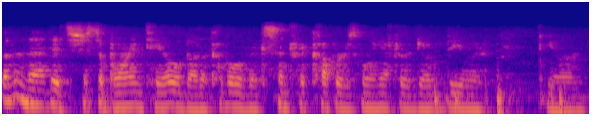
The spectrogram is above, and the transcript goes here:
Other than that, it's just a boring tale about a couple of eccentric coppers going after a drug dealer. Yawn.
